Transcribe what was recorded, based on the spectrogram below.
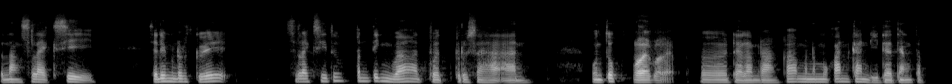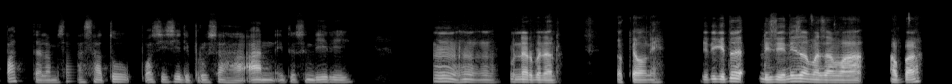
tentang seleksi. Jadi menurut gue seleksi itu penting banget buat perusahaan untuk Boleh boleh. uh, dalam rangka menemukan kandidat yang tepat dalam salah satu posisi di perusahaan itu sendiri. Hmm, hmm, hmm. benar benar. Oke nih. Jadi kita di sini sama-sama apa?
